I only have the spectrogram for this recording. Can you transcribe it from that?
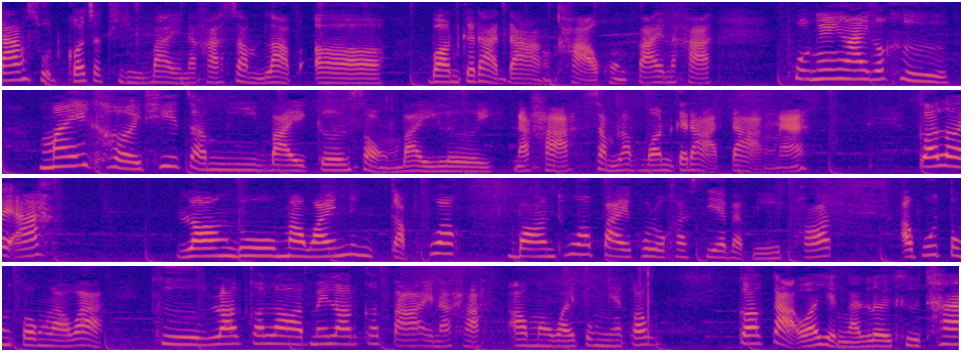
ล่างสุดก็จะทิ้งใบนะคะสำหรับเอ่อบอลกระดาษด่างขาวของฝ้ายนะคะ พูดง่ายๆก็คือ ไม่เคยที่จะมีใบเกิน 2 ใบเลยนะคะสำหรับบอลกระดาษด่างนะ ก็เลยอะลองดูมาไว้กับพวกบอลทั่วไปโคโลคาเซียแบบนี้ เพราะเอาพูดตรงๆแล้วอะ คือรอดก็รอดไม่รอดก็ตายนะคะ เอามาไว้ตรงเนี้ยก็ก็กะว่าอย่างนั้นเลยคือถ้า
